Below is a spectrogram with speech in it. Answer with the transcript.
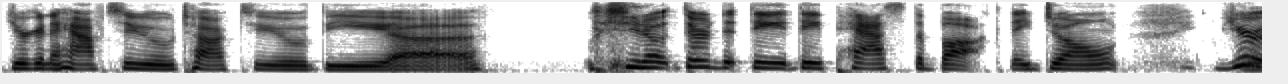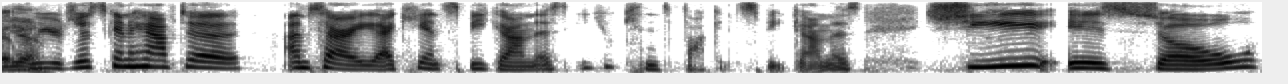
You're gonna have to talk to the uh you know they're they they pass the buck they don't you're Well, yeah. you're just gonna have to i'm sorry i can't speak on this you can fucking speak on this she is so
